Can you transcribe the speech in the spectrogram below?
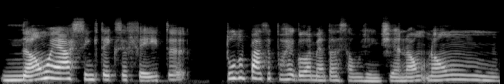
não é assim que tem que ser feita tudo passa por regulamentação, gente. É, não, não,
